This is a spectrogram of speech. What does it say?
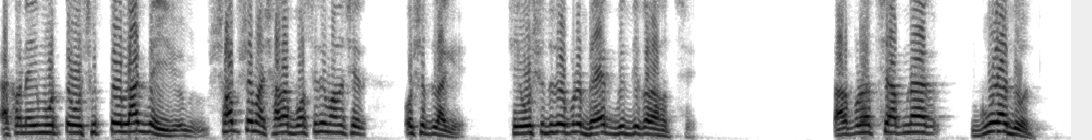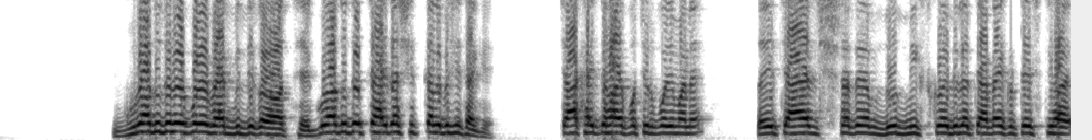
এখন এই মুহূর্তে ওষুধ তো লাগবেই। সব সময়, সারা বছরই মানুষের ওষুধ লাগে। সেই ওষুধের উপরে ব্যাগ বৃদ্ধি করা হচ্ছে। তারপর হচ্ছে আপনার গুঁড়া দুধ। গুঁড়া দুধের উপরে ব্যাট বৃদ্ধি করা হচ্ছে। গুঁড়া দুধের চাহিদা শীতকালে বেশি থাকে। চা খাইতে হয় প্রচুর পরিমাণে। তো এই চায়ের সাথে দুধ মিক্স করে দিলে চাটা একটু টেস্টি হয়,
